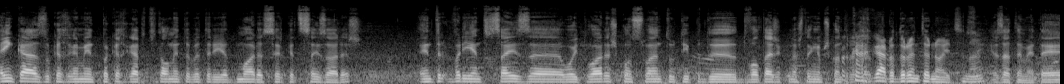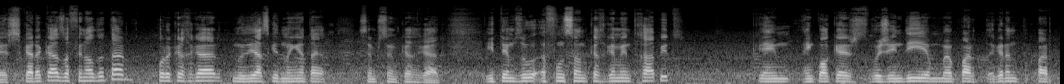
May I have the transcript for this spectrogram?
em casa, o carregamento para carregar totalmente a bateria demora cerca de 6 horas. Entre, varia entre 6 a 8 horas, consoante o tipo de, de voltagem que nós tenhamos contratado. Para carregar durante a noite, não é? Sim, exatamente. É chegar a casa ao final da tarde, pôr a carregar, no dia a seguir de manhã está 100% carregado. E temos a função de carregamento rápido, em, em, qualquer, hoje em dia, a, parte, a grande parte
